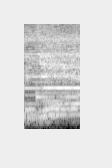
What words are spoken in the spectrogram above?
Yeah.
